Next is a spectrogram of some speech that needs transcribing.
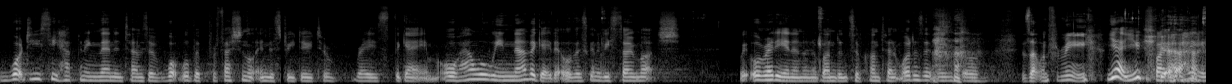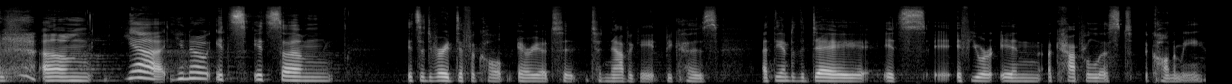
what do you see happening then in terms of what will the professional industry do to raise the game? Or how will we navigate it? Or there's going to be so much we're already in an abundance of content. What does it mean for? Is that one for me? Yeah, you by yeah. Um, yeah, you know, it's it's um, it's a very difficult area to to navigate because at the end of the day, it's if you're in a capitalist economy,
